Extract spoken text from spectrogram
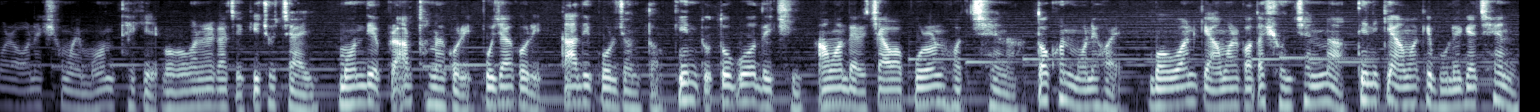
আমরা অনেক সময় মন থেকে ভগবানের কাছে কিছু চাই, মন দিয়ে প্রার্থনা করি, পূজা করি, কাঁদি পর্যন্ত। কিন্তু তবুও দেখি আমাদের চাওয়া পূরণ হচ্ছে না। তখন মনে হয় ভগবান কি আমার কথা শুনছেন না? তিনি কি আমাকে ভুলে গেছেন?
